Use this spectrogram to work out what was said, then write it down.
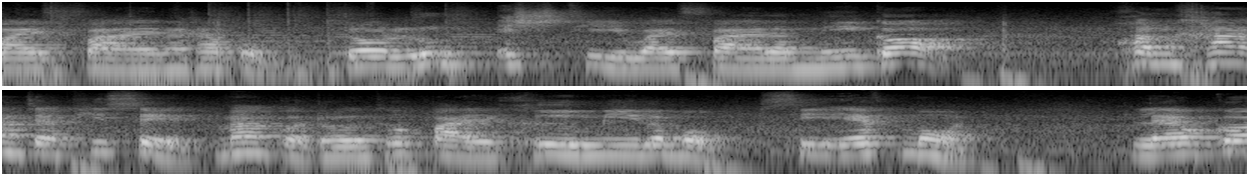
Wi-Fi นะครับผมโดรนรุ่น HT Wi-Fi ลำนี้ก็ค่อนข้างจะพิเศษมากกว่าโดรนทั่วไป คือมีระบบ CF โหมดแล้วก็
